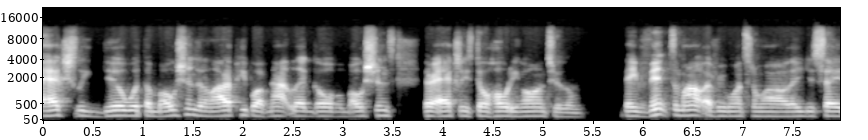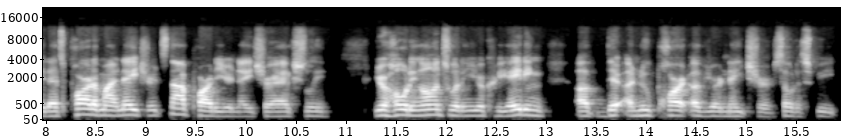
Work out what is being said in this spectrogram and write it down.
actually deal with emotions, and a lot of people have not let go of emotions, they're actually still holding on to them they vent them out every once in a while. They just say, that's part of my nature. It's not part of your nature, actually. You're holding on to it and you're creating a, a new part of your nature, so to speak.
